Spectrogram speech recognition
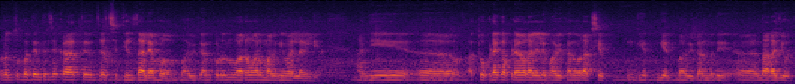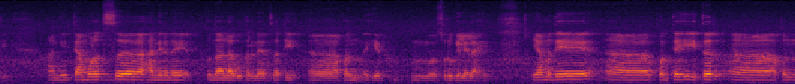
परंतु मध्यंतरीच्या काळात त्याच्यात शिथिलता आल्यामुळं भाविकांकडून वारंवार मागणी व्हायला लागली. आणि तोकड्या कपड्यावर आलेल्या भाविकांवर आक्षेप घेत घेत भाविकांमध्ये नाराजी होती. आणि त्यामुळंच हा निर्णय पुन्हा लागू करण्यासाठी आपण हे सुरू केलेला आहे. यामध्ये कोणत्याही इतर आपण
